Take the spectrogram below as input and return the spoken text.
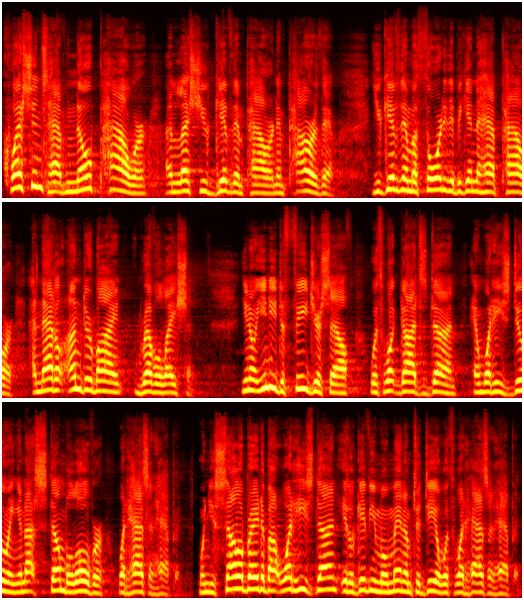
Questions have no power unless you give them power and empower them. You give them authority, they begin to have power, and that'll undermine revelation. You know, you need to feed yourself with what God's done and what He's doing and not stumble over what hasn't happened. When you celebrate about what He's done, it'll give you momentum to deal with what hasn't happened.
